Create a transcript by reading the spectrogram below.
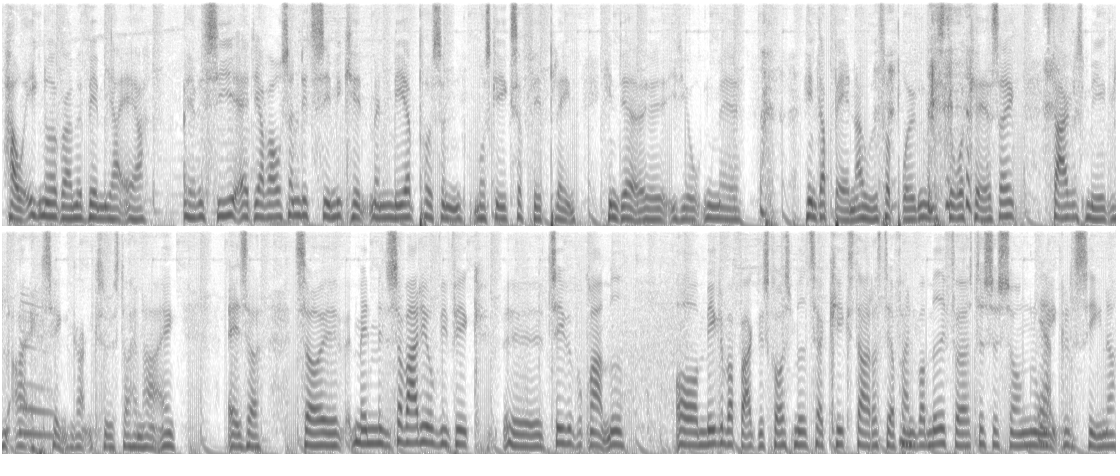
har jo ikke noget at gøre med, hvem jeg er. Og jeg vil sige, at jeg var jo sådan lidt semikendt, men mere på sådan, måske ikke så fedt plan. Hende der øh, idioten med, hende der banner ude for bryggen med de store kasser, ikke? Stakkels Mikkel. Ej, tænk engang søster han har, ikke? Altså, så, øh, men, men så var det jo, vi fik øh, tv-programmet, og Mikkel var faktisk også med til at kickstarte os, derfor han var med i første sæson nogle Ja. ja. enkelte scener.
